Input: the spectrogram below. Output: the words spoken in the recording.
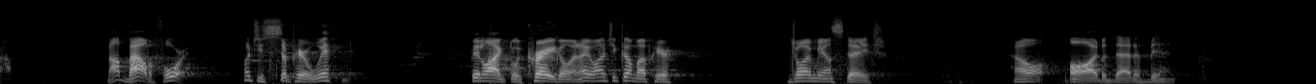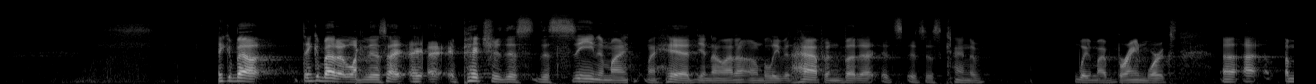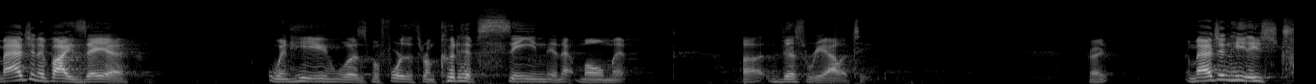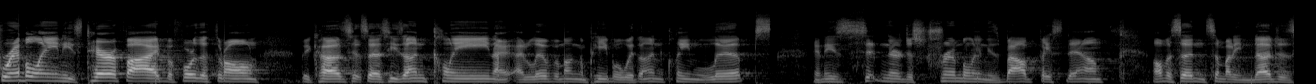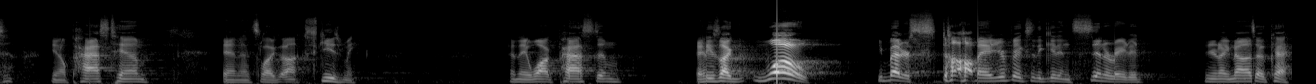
Not bow before it. Why don't you sit up here with me? Been like Lecrae going, hey, why don't you come up here? Join me on stage. How odd would that have been? Think about think about it like this. I, I, I, picture this this scene in my, my head. You know, I don't, I don't believe it happened, but uh, it's it's just kind of way my brain works. Uh, uh, imagine if Isaiah when he was before the throne, could have seen in that moment uh, this reality. Right? Imagine he, he's trembling, he's terrified before the throne because it says he's unclean. I, I live among a people with unclean lips. And he's sitting there just trembling, he's bowed face down. All of a sudden, somebody nudges, you know, past him, and it's like, oh, excuse me. And they walk past him, and he's like, Whoa, you better stop, man. You're fixing to get incinerated. And you're like, No, it's okay.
